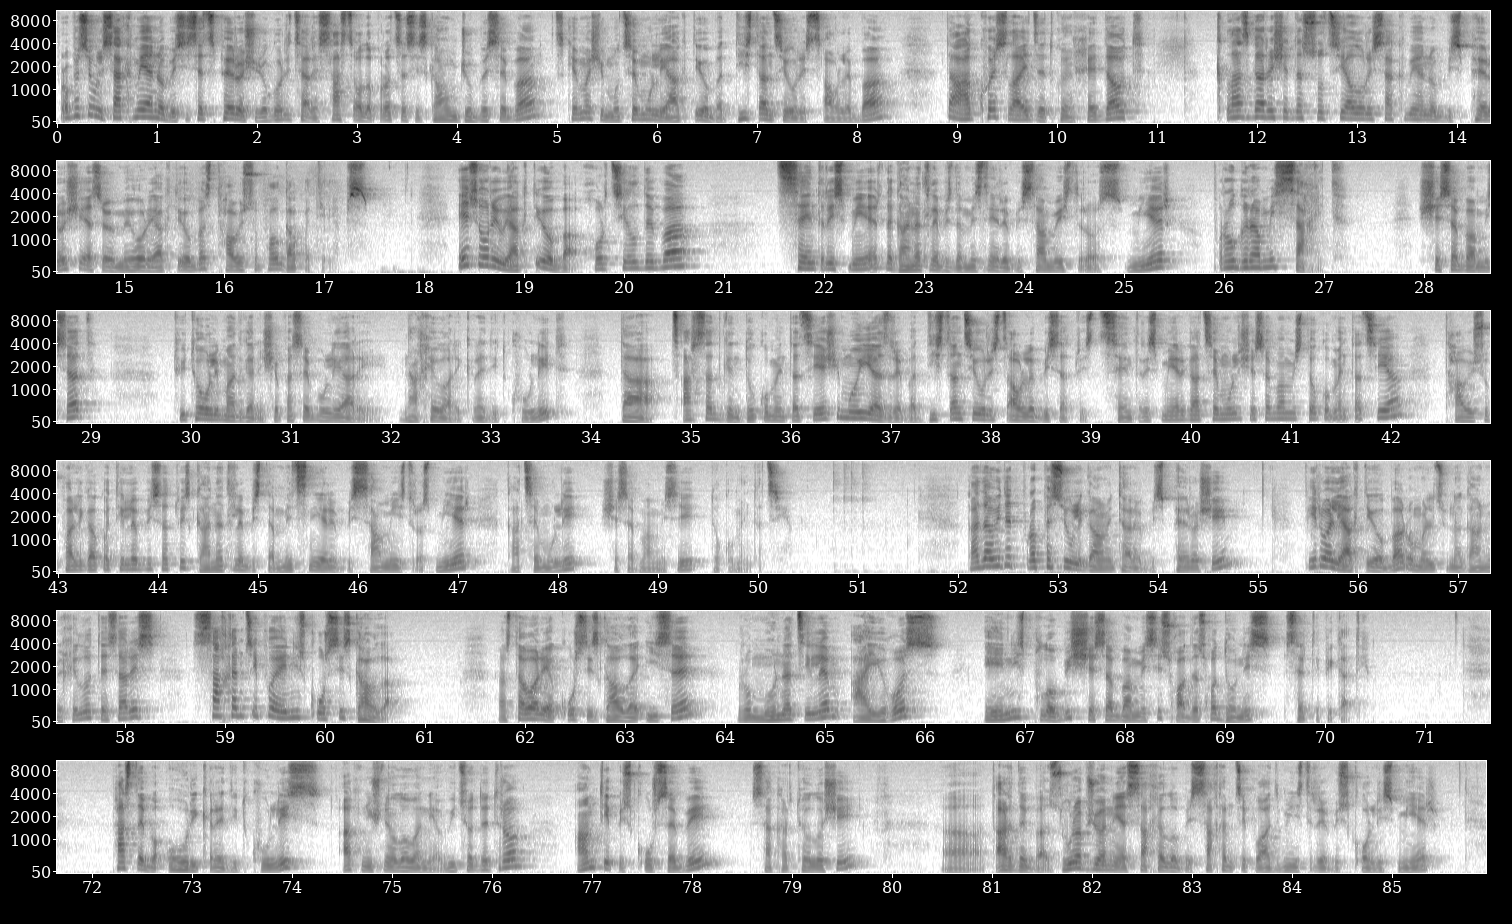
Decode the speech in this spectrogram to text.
პროფესიული საქმიანობის ისეთ სფეროში, როგორიც არის სასწავლო პროცესის გაუმჯობესება, სქემაში მოცემული აქტივობა დისტანციური სწავლება და აქვე სლაიდზე თქვენ ხედავთ კლასგარეშე და სოციალური საქმიანობის სფეროში ასევე მეორე აქტივობას თავისუფალ გაკვეთილებს. ეს ორივე აქტივობა ხორციელდება ცენტრის მიერ და განათლების და მეცნიერების სამინისტროს მიერ პროგრამის სახით. შესაბამისად, თვითოული მათგანი შეფასებული არის ნახევარი კრედიტ ქულით და წარსადგენ დოკუმენტაციაში მოიაზრება დისტანციური სწავლებისათვის ცენტრის მიერ გაცემული შესაბამის დოკუმენტაცია, თავისუფალი გაკვეთილებისათვის განათლების და მეცნიერების სამინისტროს მიერ გაცემული შესაბამისი დოკუმენტაცია. გადავიდეთ პროფესიული განვითარების სფეროში. პირველი აქტივობა, რომელიც უნდა განვიხილოთ, ეს არის სახელმწიფო ენის კურსის გავლა. რასთავარია კურსის გავლა ისე, რომ მონაწილემ აიღოს ენის ფლობის შესაბამისი სხვადასხვა დონის სერტიფიკატი. ფასდება 2 კრედიტ ქულის, აქ მნიშვნელოვანია ვიცოდეთ, რომ ამ ტიპის კურსები საქართველოში ტარდება ზურაბ ჟვანიას სახელობის სახელმწიფო ადმინისტრირების სკოლის მიერ.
